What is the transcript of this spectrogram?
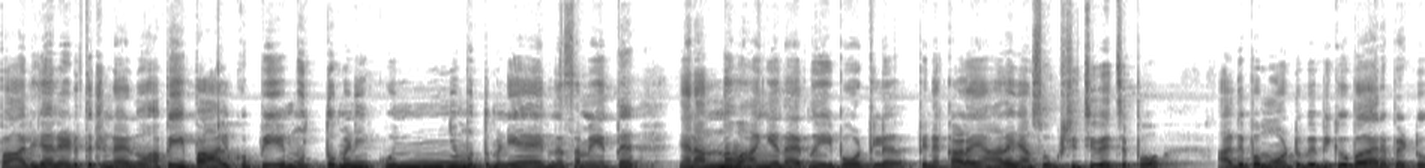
പാൽ ഞാൻ എടുത്തിട്ടുണ്ടായിരുന്നു. അപ്പോൾ ഈ പാൽക്കുപ്പി മുത്തുമണി കുഞ്ഞു മുത്തുമണിയായിരുന്ന സമയത്ത് ഞാൻ അന്ന് വാങ്ങിയതായിരുന്നു ഈ ബോട്ടിൽ പിന്നെ കളയാതെ ഞാൻ സൂക്ഷിച്ച് വെച്ചപ്പോൾ അതിപ്പോൾ മോട്ടു ബേബിക്ക് ഉപകാരപ്പെട്ടു.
